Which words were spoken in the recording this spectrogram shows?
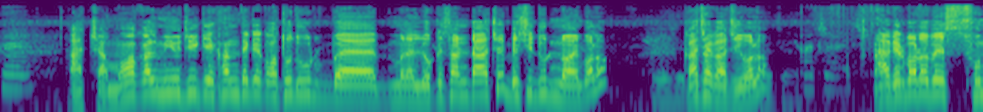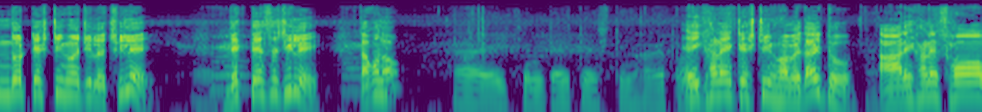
হ্যাঁ। আচ্ছা মহাকাল মিউজিক এখান থেকে কত দূর মানে লোকেশানটা আছে? বেশি দূর নয় বলো। কাছাকাছি বলো। আগের বারও বেশ সুন্দর টেস্টিং হয়েছিল ছিলে? দেখতে এসেছিলে? তখন হ্যাঁ টেস্টিং হবে এইখানেই টেস্টিং হবে তাই তো? আর এখানে সব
